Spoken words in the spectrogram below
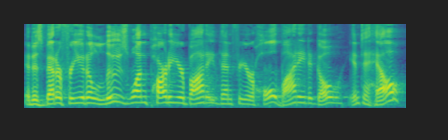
It is better for you to lose one part of your body than for your whole body to go into hell.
